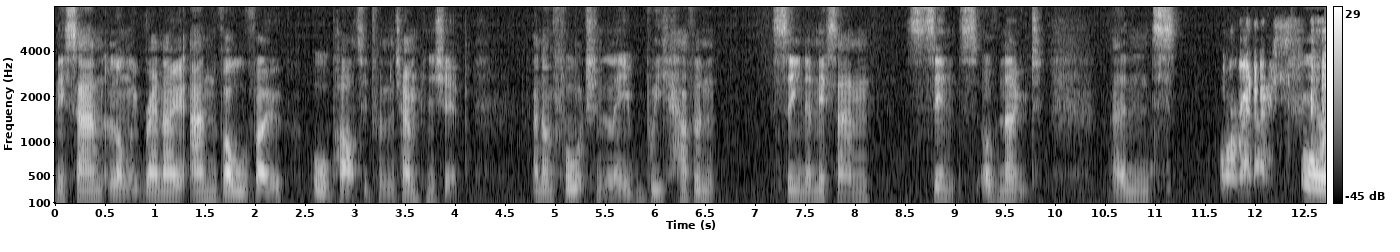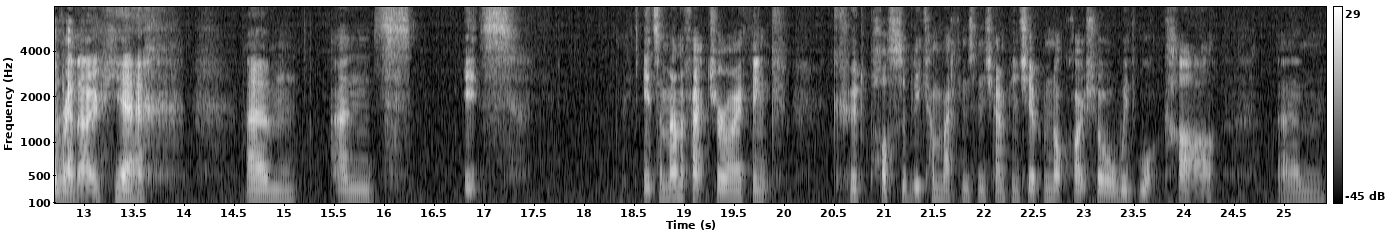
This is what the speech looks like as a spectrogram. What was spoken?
Nissan, along with Renault and Volvo, all parted from the championship. And unfortunately, we haven't seen a Nissan since of note. And Or a Renault. or a Renault, yeah. Um, and it's it's a manufacturer I think could possibly come back into the championship. I'm not quite sure with what car, um,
